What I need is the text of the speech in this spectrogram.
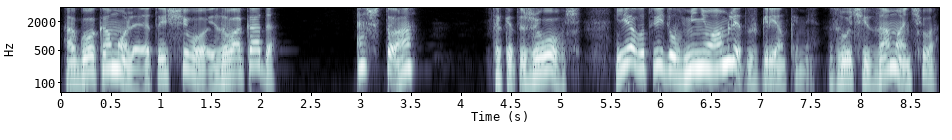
«А гуакамоле — это из чего, из авокадо?» «А что?» «Так это же овощ. Я вот видел в меню омлет с гренками. Звучит заманчиво».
